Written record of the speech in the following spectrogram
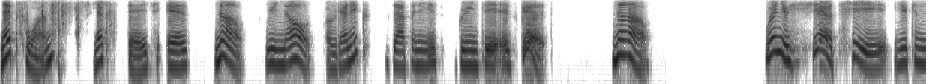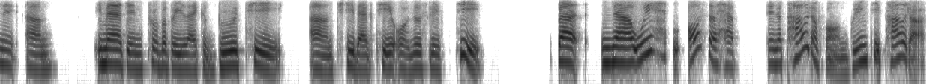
Next one, next stage is now we know organic Japanese green tea is good. Now, when you hear tea, you can um, imagine probably like a brewed tea, um, tea bag tea or loose leaf tea. But now we also have in a powder form, green tea powder.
